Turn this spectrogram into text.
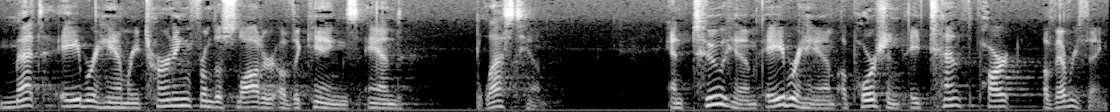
met Abraham returning from the slaughter of the kings and blessed him. And to him, Abraham apportioned a tenth part of everything.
